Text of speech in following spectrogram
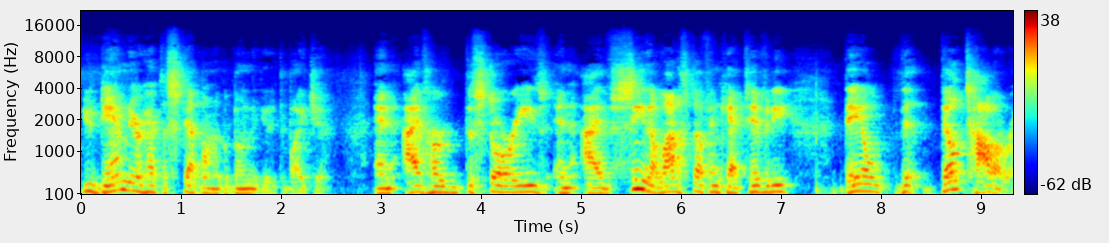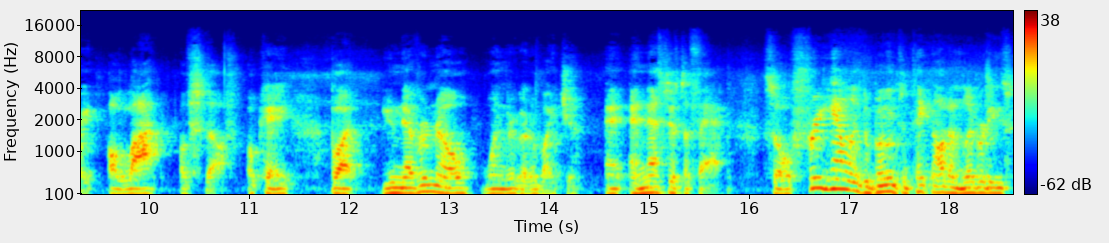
you damn near have to step on a gaboon to get it to bite you. And I've heard the stories, and I've seen a lot of stuff in captivity. They'll they'll tolerate a lot of stuff, okay? But you never know when they're going to bite you, and, and that's just a fact. So free handling gaboons and taking all them liberties,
